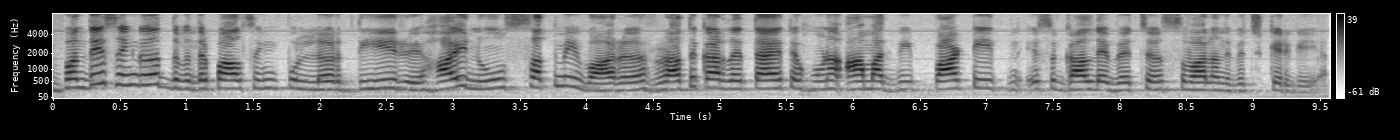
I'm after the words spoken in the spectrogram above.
ਬੰਦੇ ਸਿੰਘ ਦਵਿੰਦਰਪਾਲ ਸਿੰਘ ਭੁੱਲਰ ਦੀ ਰਿਹਾਈ ਨੂੰ ਸੱਤਵੀਂ ਵਾਰ ਰੱਦ ਕਰ ਦਿੱਤਾ ਹੈ ਤੇ ਹੁਣ ਆਮ ਆਦਮੀ ਪਾਰਟੀ ਇਸ ਗੱਲ ਦੇ ਵਿੱਚ ਸਵਾਲਾਂ ਦੇ ਵਿੱਚ ਘਿਰ ਗਈ ਹੈ।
